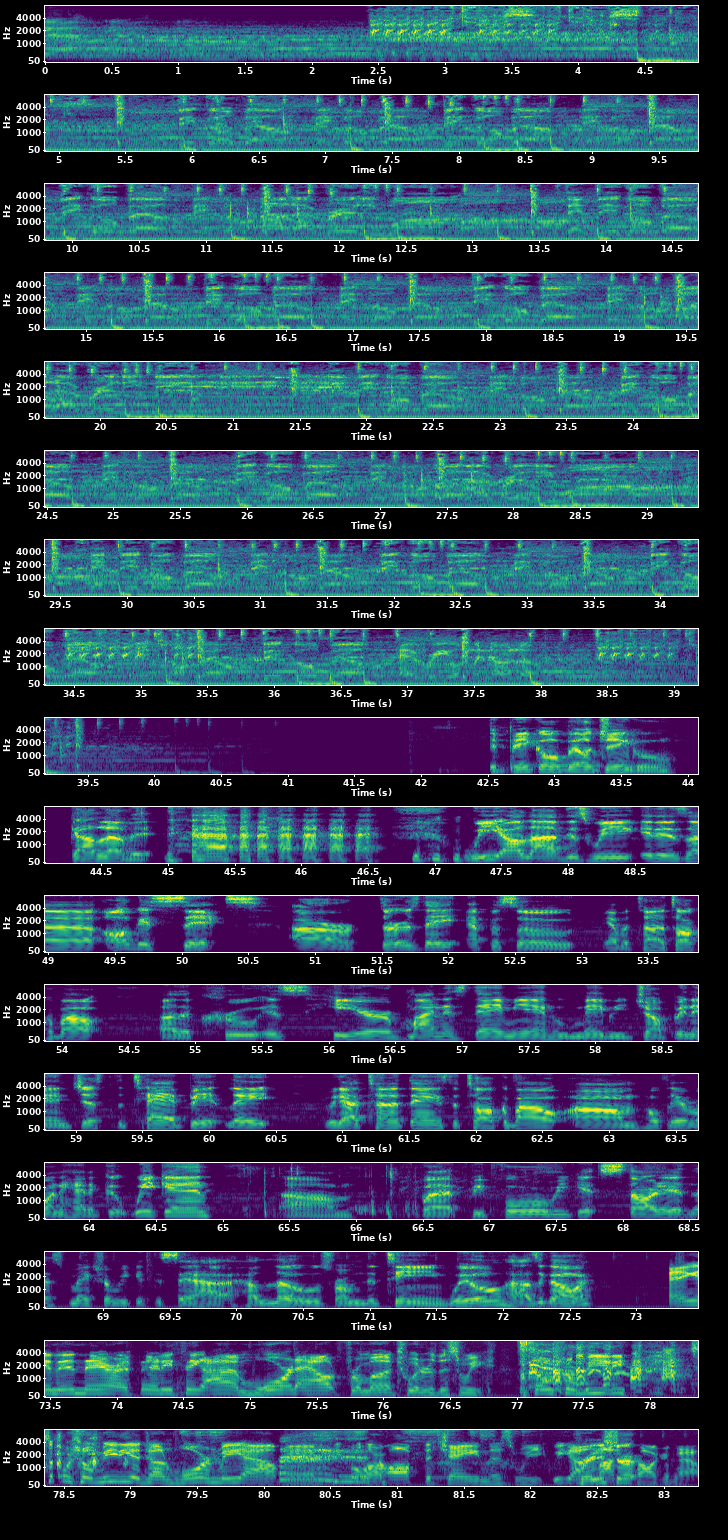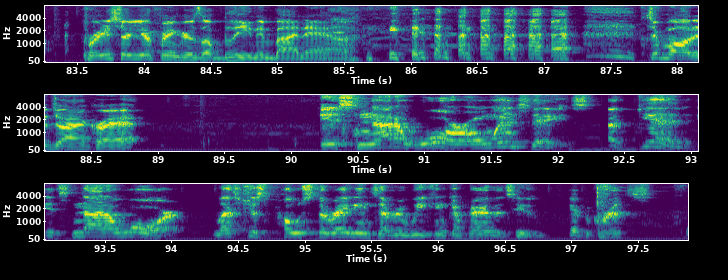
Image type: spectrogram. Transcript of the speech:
Big big old bell jingle. Gotta love it. we are live this week. It is uh August 6th, our Thursday episode. We have a ton to talk about. Uh, the crew is here, minus Damien, who may be jumping in just a tad bit late. We got a ton of things to talk about. Um, hopefully, everyone had a good weekend. Um, but before we get started, let's make sure we get to say hi- hellos from the team. Will, how's it going? Hanging in there. If anything, I am worn out from uh, Twitter this week. Social media, social media done worn me out, man. People are off the chain this week. We got Pretty a lot sure, to talk about. Pretty sure your fingers are bleeding by now. Jamal the Giant Crab. It's not a war on Wednesdays. Again, it's not a war. Let's just post the ratings every week and compare the two. Hypocrites.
